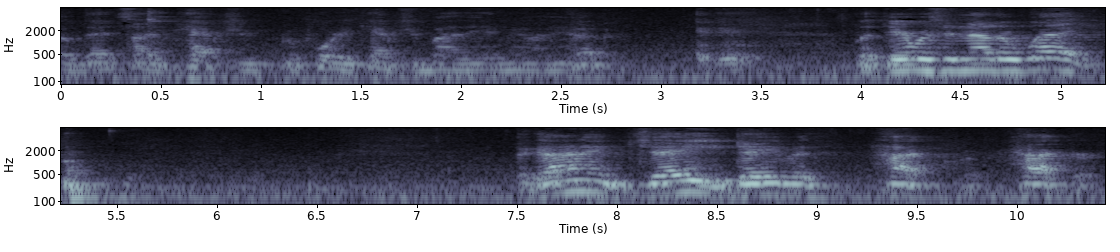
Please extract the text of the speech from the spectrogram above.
of that side captured, reported captured by the enemy on the other. But there was another way. A guy named J. David Hacker, Hacker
